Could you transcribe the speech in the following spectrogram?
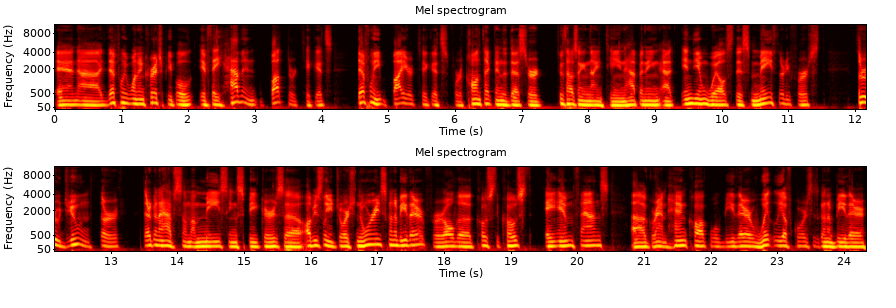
and uh, I definitely want to encourage people if they haven't bought their tickets, definitely buy your tickets for Contact in the Desert 2019, happening at Indian Wells this May 31st through June 3rd. They're going to have some amazing speakers. Uh, obviously, George Noory is going to be there for all the coast to coast AM fans. Uh, Graham Hancock will be there. Whitley, of course, is going to be there.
